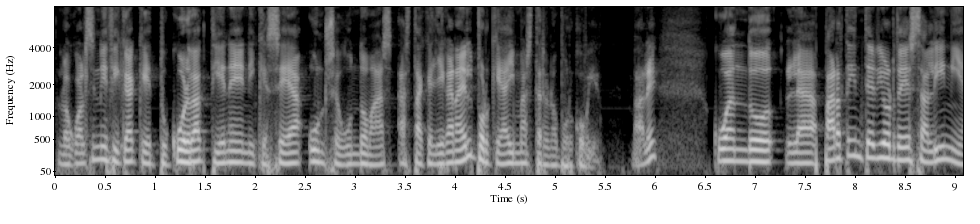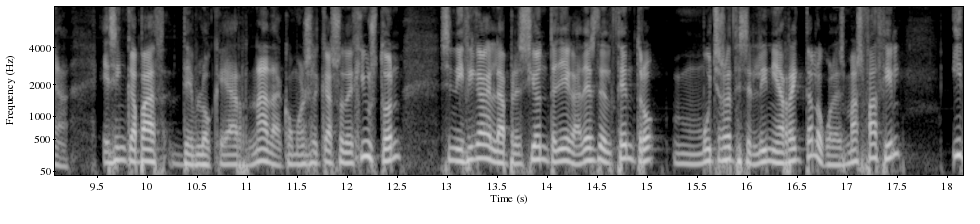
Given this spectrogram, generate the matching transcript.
lo cual significa que tu quarterback tiene ni que sea un segundo más hasta que llegan a él porque hay más terreno por cubrir, ¿vale? Cuando la parte interior de esa línea es incapaz de bloquear nada, como es el caso de Houston, significa que la presión te llega desde el centro, muchas veces en línea recta, lo cual es más fácil, y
